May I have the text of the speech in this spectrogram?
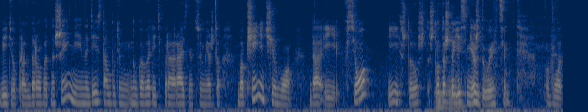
видео про здоровые отношения, и надеюсь, там будем ну, говорить про разницу между вообще ничего, да, и все, и что, что-то, что есть между этим. Вот.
